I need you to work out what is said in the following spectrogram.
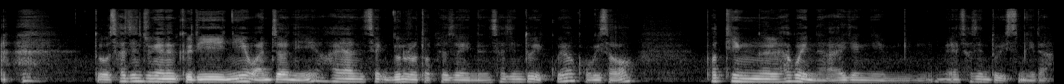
또 사진 중에는 그린이 완전히 하얀색 눈으로 덮여져 있는 사진도 있고요. 거기서 퍼팅을 하고 있는 아이갱님의 사진도 있습니다.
